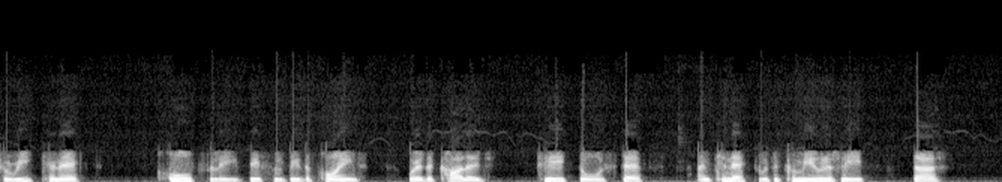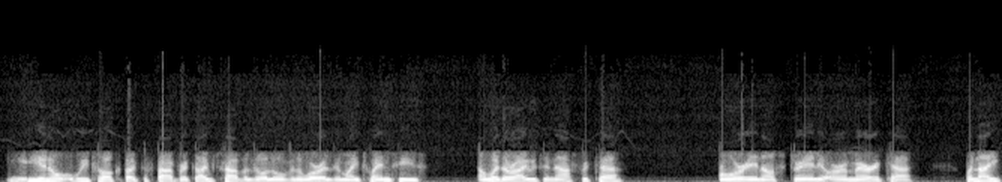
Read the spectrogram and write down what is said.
to reconnect." Hopefully, this will be the point where the college take those steps and connect with the community that, you know, we talk about the fabric. I've travelled all over the world in my 20s, and whether I was in Africa, or in Australia or America, when I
